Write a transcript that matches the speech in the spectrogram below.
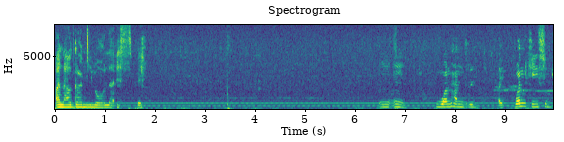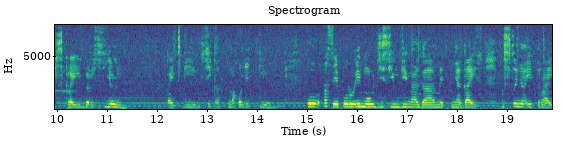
alaga ni Lola Espe. Mm-mm. 100, ay, 1K subscribers yun. Kahit di yun sikat, makulit yun. Puro, kasi puro emojis yung ginagamit niya, guys. Gusto niyo i-try?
